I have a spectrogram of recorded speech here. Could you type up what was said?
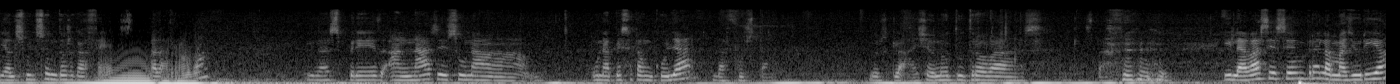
i els ulls són dos gafets de la roba i després el nas és una, una peça d'un collar de fusta. Doncs clar, això no t'ho trobes... Aquesta. I la base sempre, la majoria,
